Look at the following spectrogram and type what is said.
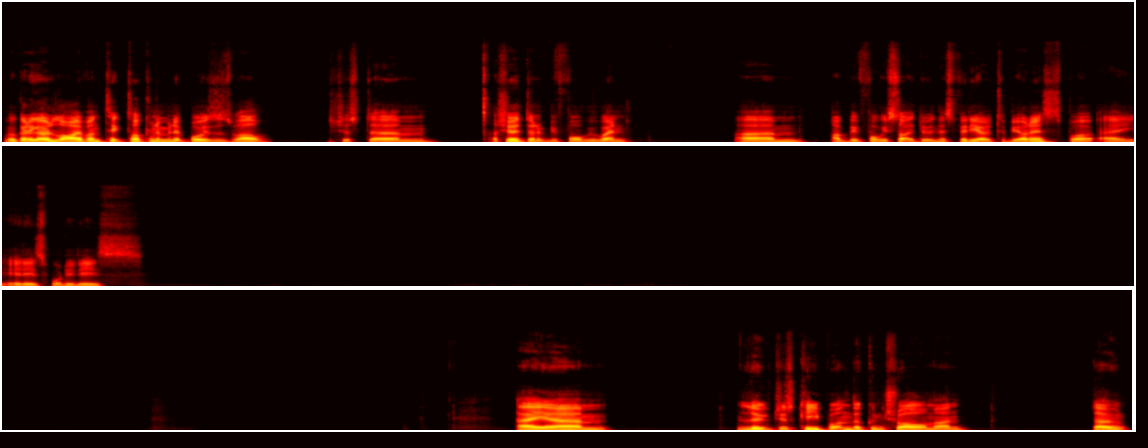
We're gonna go live on TikTok in a minute, boys, as well. It's just um, I should have done it before we went um uh, before we started doing this video, to be honest. But hey, it is what it is. Hey, um, Luke, just keep it under control, man. Don't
